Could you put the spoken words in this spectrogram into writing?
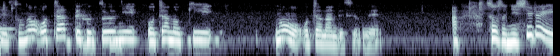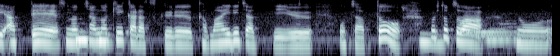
えそのお茶って普通にお茶の木のお茶なんですよね。そうそう2種類あってその茶の木から作る釜入り茶っていうお茶ともう一つはあの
